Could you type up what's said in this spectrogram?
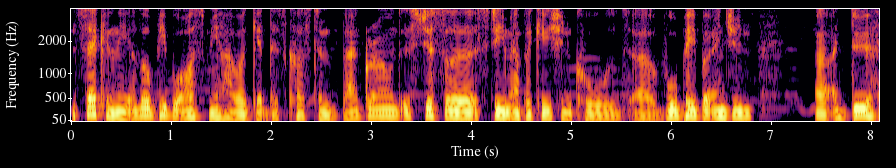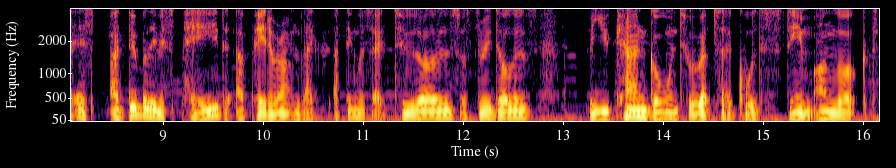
And secondly, a lot of people ask me how I get this custom background. It's just a Steam application called uh, Wallpaper Engine. Uh, I do I do believe it's paid. I paid around like I think it was like two dollars or three dollars but you can go onto a website called steam unlocked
